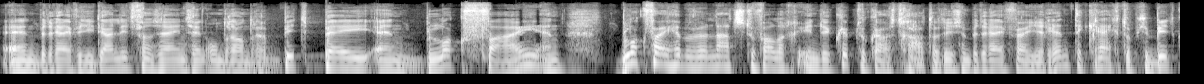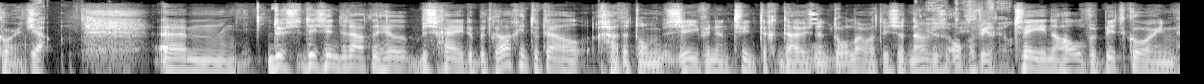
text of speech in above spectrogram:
En bedrijven die daar lid van zijn, zijn onder andere BitPay en BlockFi. En BlockFi hebben we laatst toevallig in de CryptoCast gehad. Dat is een bedrijf waar je rente krijgt op je bitcoins. Ja. Um, dus het is inderdaad een heel bescheiden bedrag. In totaal gaat het om 27.000 dollar. Wat is dat nou? Ja, dus ongeveer 2,5 bitcoin.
